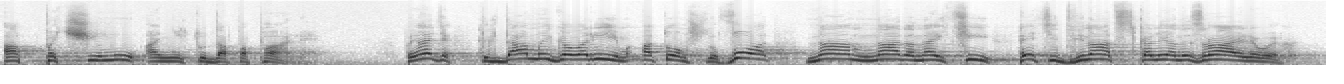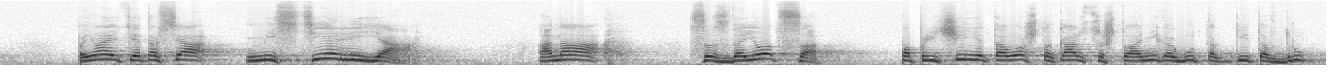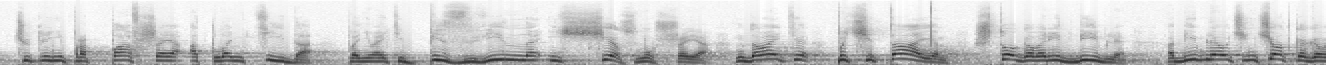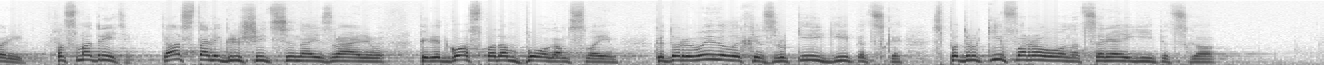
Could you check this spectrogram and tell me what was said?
а почему они туда попали. Понимаете, когда мы говорим о том, что вот нам надо найти эти 12 колен Израилевых. Понимаете, это вся мистерия, она создается по причине того, что кажется, что они как будто какие-то вдруг чуть ли не пропавшая Атлантида, понимаете, безвинно исчезнувшая. Ну давайте почитаем, что говорит Библия. А Библия очень четко говорит. Посмотрите, как стали грешить сына Израилевы перед Господом Богом своим, который вывел их из руки египетской, с-под руки фараона, царя египетского.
